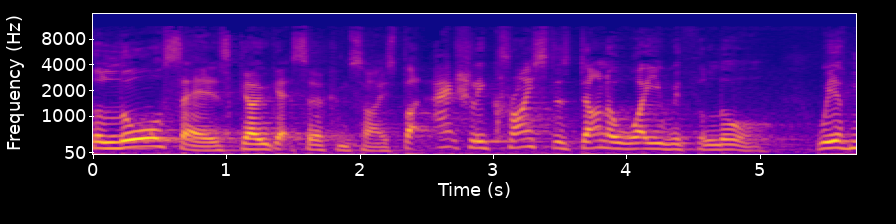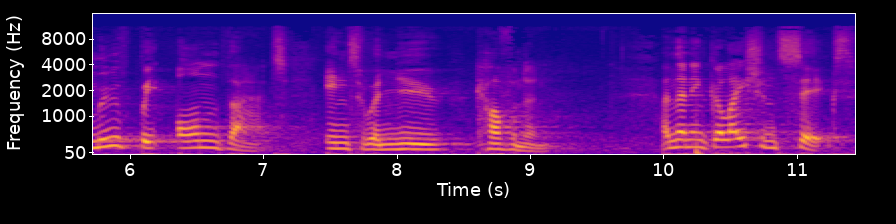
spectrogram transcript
The law says, go get circumcised, but actually, Christ has done away with the law. We have moved beyond that into a new covenant. And then in Galatians 6,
